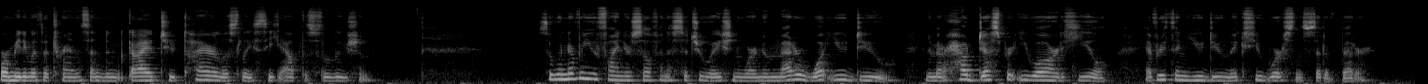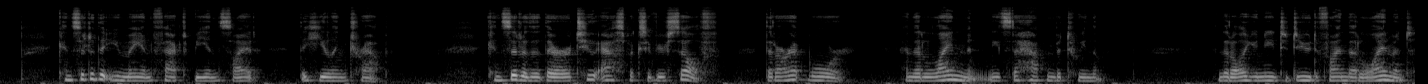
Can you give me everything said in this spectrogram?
or meeting with a transcendent guide to tirelessly seek out the solution. So, whenever you find yourself in a situation where no matter what you do, no matter how desperate you are to heal, everything you do makes you worse instead of better, consider that you may in fact be inside the healing trap. Consider that there are two aspects of yourself that are at war, and that alignment needs to happen between them, and that all you need to do to find that alignment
